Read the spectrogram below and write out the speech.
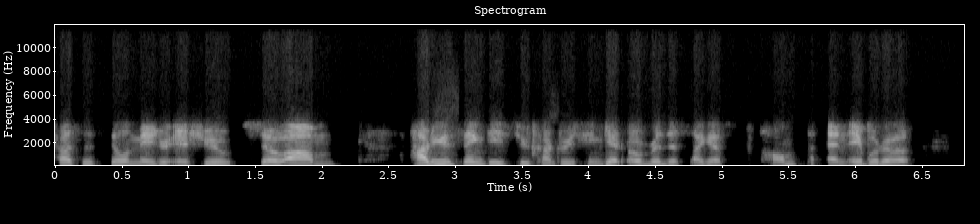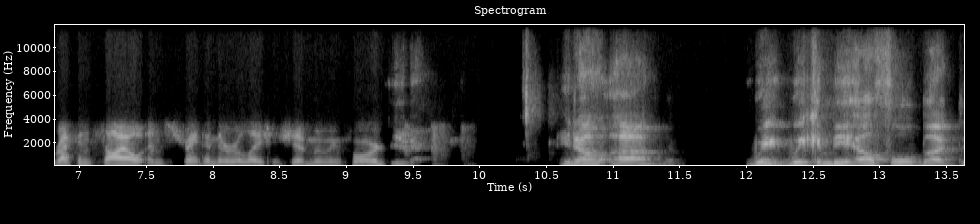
trust is still a major issue. So, um, how do you think these two countries can get over this, I guess, hump and able to reconcile and strengthen their relationship moving forward? Yeah. You know, uh, we we can be helpful, but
